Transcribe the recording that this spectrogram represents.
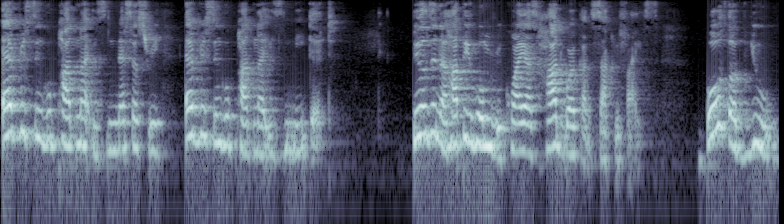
every single partner is necessary, every single partner is needed. Building a happy home requires hard work and sacrifice. Both of you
